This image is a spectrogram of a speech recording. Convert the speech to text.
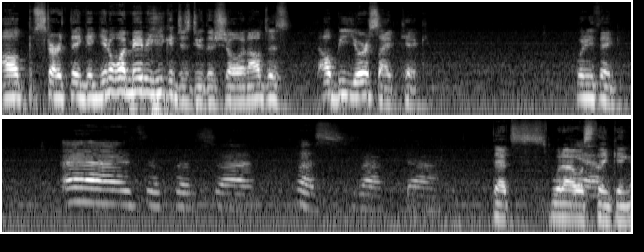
I'll start thinking, you know what? Maybe he can just do this show, and I'll just. I'll be your sidekick. What do you think? Uh, it's a plus, uh, plus, That's what I was thinking.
